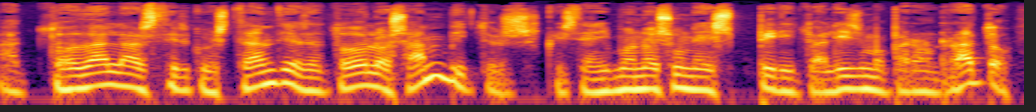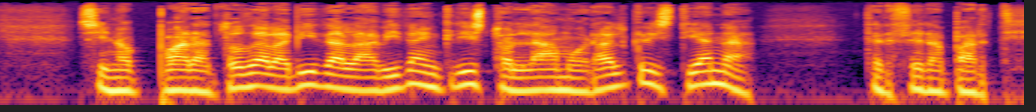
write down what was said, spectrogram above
a todas las circunstancias, a todos los ámbitos. El cristianismo no es un espiritualismo para un rato, sino para toda la vida, la vida en Cristo, la moral cristiana. Tercera parte.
